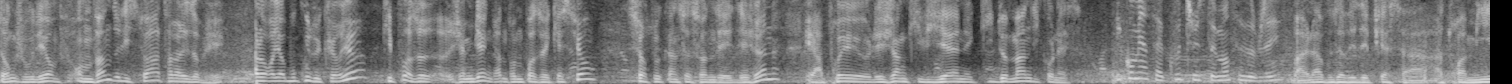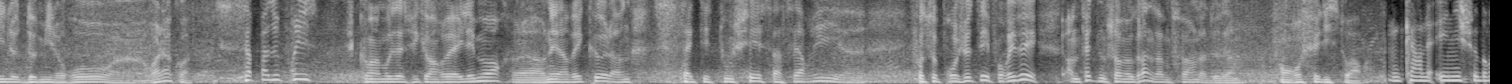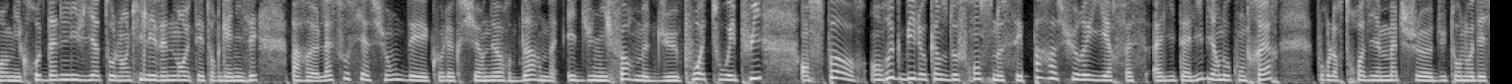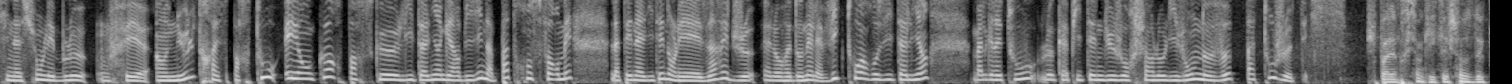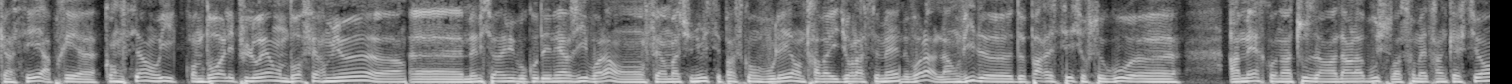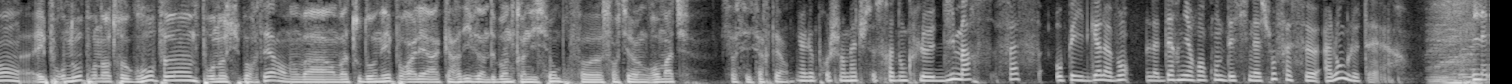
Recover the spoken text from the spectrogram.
Donc je vous dis, on, vend de l'histoire à travers les objets. Alors il y a beaucoup de curieux qui posent, j'aime bien quand on me pose des questions, surtout quand ce sont des, jeunes. Et après, euh, les gens qui viennent et qui demandent, ils connaissent. Et combien ça coûte justement ces objets? Bah, Là, vous avez des pièces à, à 3000, 2000 euros, euh, voilà quoi. Ça n'a pas de prise. Comment vous expliquer, on réveille les morts, on est avec eux, là, ça a été touché, ça a servi. Euh faut se projeter, il faut rêver. En fait, nous sommes grands enfants là-dedans. On refait l'histoire. Karl Enichebrun au micro d'Anne Livia Tolinki. L'événement était organisé par euh, l'association des collectionneurs d'armes et d'uniformes du Poitou. Et puis, en sport, en rugby, le 15 de France ne s'est pas rassuré hier face à l'Italie. Bien au contraire, pour leur troisième match euh, du tournoi Destination, les Bleus ont fait un nul, 13 partout. Et encore parce que l'Italien Garbisi n'a pas transformé la pénalité dans les arrêts de jeu. Elle aurait donné la victoire aux Italiens. Malgré tout, le capitaine du jour, Charles Olivon, ne veut pas tout jeter. J'ai pas l'impression qu'il y ait quelque chose de cassé. Après, euh, conscient, oui, qu'on doit aller plus loin, on doit faire mieux. Euh, euh, même si on a mis beaucoup d'énergie, voilà, on fait un match nul, c'est pas ce qu'on voulait. On travaille dur la semaine, mais voilà, l'envie de de pas rester sur ce goût. amer qu'on a tous dans, la bouche, on va se remettre en question. Et pour nous, pour notre groupe, pour nos supporters, on va tout donner pour aller à Cardiff dans de bonnes conditions pour sortir un gros match. Ça, c'est certain. Le prochain match, ce sera donc le 10 mars face au Pays de Galles avant la dernière rencontre destination face à l'Angleterre.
